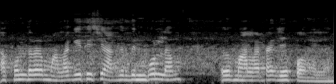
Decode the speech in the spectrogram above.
এখন ধরো মালা গেঁথেছি, আগের দিন বললাম, ওই মালাটা যে পরালাম।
